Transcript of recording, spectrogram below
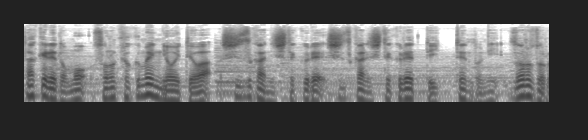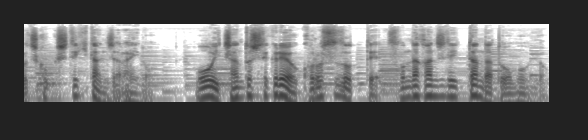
だけれども、その局面においては、静かにしてくれ、静かにしてくれって言ってんのに、ぞろぞろ遅刻してきたんじゃないの。おい、ちゃんとしてくれよ、殺すぞって、そんな感じで言ったんだと思うよ。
